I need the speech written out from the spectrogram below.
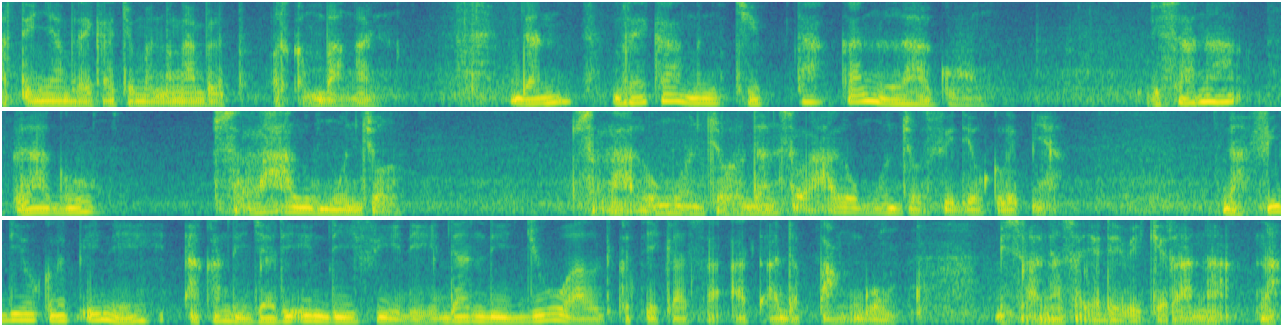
Artinya mereka cuma mengambil perkembangan. Dan mereka menciptakan lagu. Di sana lagu selalu muncul. Selalu muncul dan selalu muncul video klipnya. Nah video klip ini akan dijadiin DVD dan dijual ketika saat ada panggung. Misalnya saya Dewi Kirana. Nah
